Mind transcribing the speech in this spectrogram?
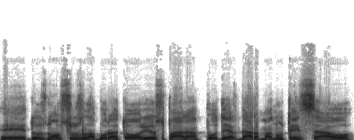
eh, dos nossos laboratórios para poder dar manutenção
